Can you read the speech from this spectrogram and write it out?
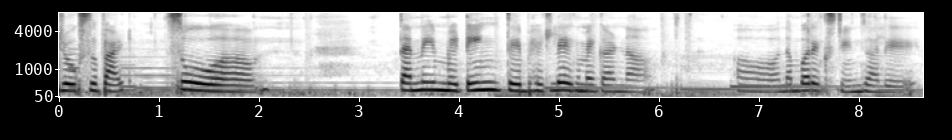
जोक्स पार्ट सो त्यांनी मीटिंग ते भेटले एकमेकांना. नंबर एक्सचेंज झाले.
